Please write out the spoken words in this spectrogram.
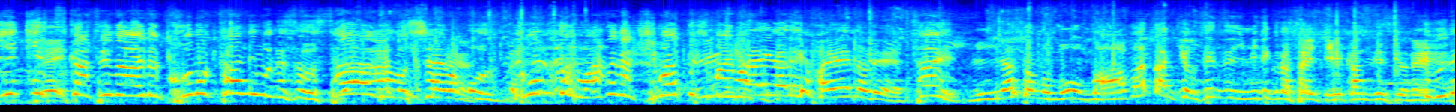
息つかせの間この間にもですよ。サーガの試合はもうどんどん技が決まってしまいます。がね早いのではい。皆さんももうまばたきをせずに見てくださいっていう感じですよね。腕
